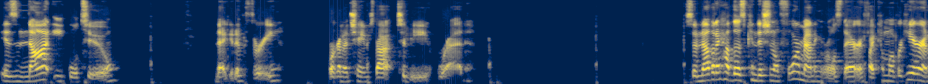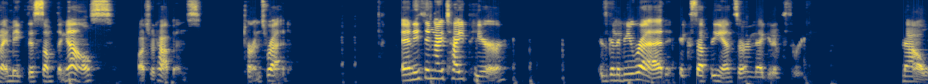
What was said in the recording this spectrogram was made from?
is not equal to negative 3. We're going to change that to be red. So now that I have those conditional formatting rules there, if I come over here and I make this something else, watch what happens. Turns red. Anything I type here is going to be red except the answer negative 3. Now,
